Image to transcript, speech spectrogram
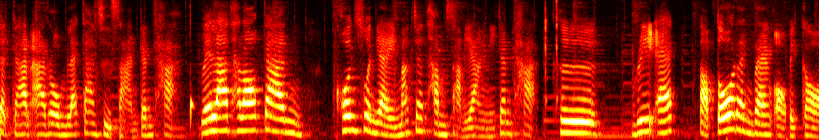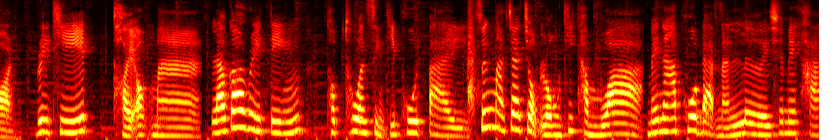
จัดการอารมณ์และการสื่อสารกันค่ะ เวลาทะเลาะกัน คนส่วนใหญ่มักจะทำ3อย่างนี้กันค่ะ คือ react ตอบโต้แรงๆ ออกไปก่อน retreat ถอยออกมา แล้วก็ rethink ทบทวนสิ่งที่พูดไป ซึ่งมักจะจบลงที่คำว่าไม่น่าพูดแบบนั้นเลยใช่ไหมคะ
